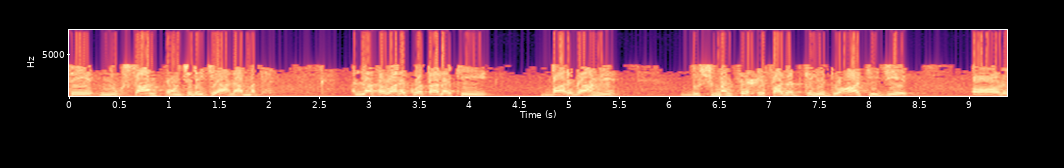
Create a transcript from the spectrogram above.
سے نقصان پہنچنے کی علامت ہے۔ اللہ تبارک و تعالیٰ کی بارگاہ میں دشمن سے حفاظت کے لیے دعا کیجیے اور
